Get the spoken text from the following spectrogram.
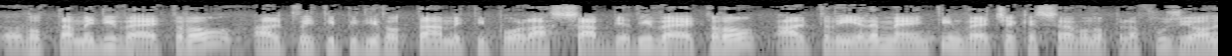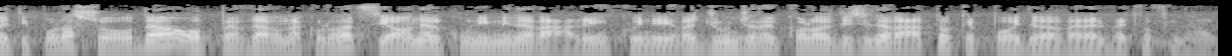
rottame di vetro, altri tipi di rottame tipo la sabbia di vetro, altri elementi invece che servono per la fusione tipo la soda o per dare una colorazione alcuni minerali, quindi raggiungere il colore desiderato che poi deve avere il vetro finale.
